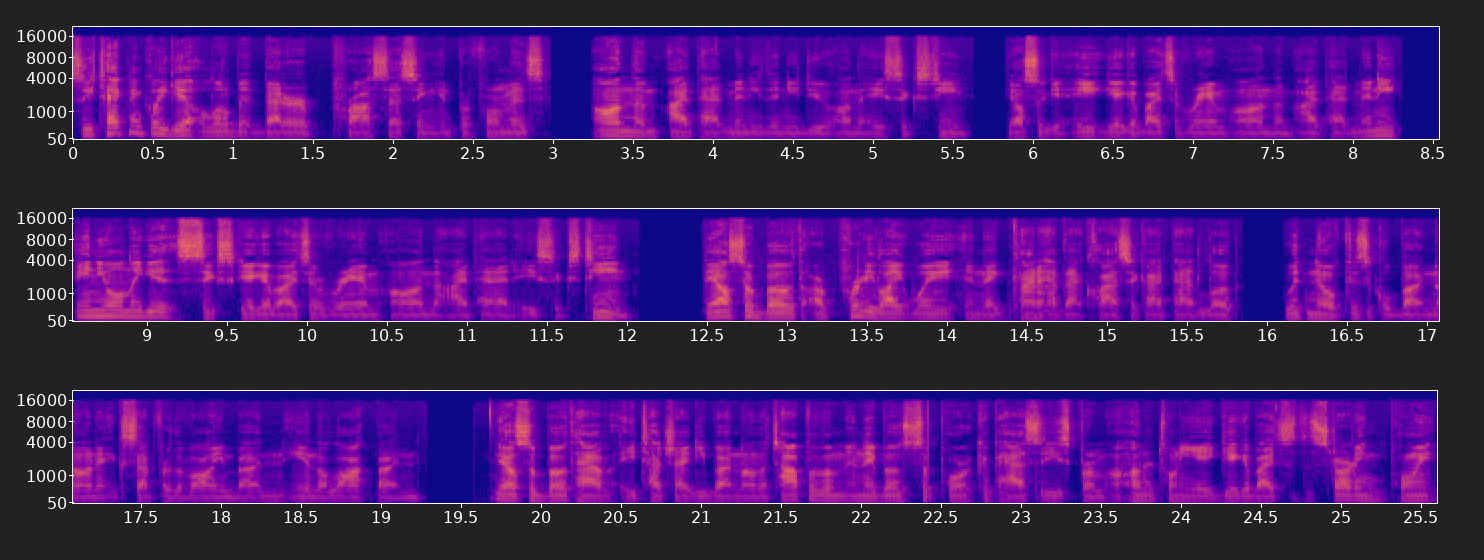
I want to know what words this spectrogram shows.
So you technically get a little bit better processing and performance on the iPad mini than you do on the A16. You also get 8 gigabytes of RAM on the iPad mini, and you only get 6 gigabytes of RAM on the iPad A16. They also both are pretty lightweight and they kind of have that classic iPad look with no physical button on it except for the volume button and the lock button. They also both have a Touch ID button on the top of them and they both support capacities from 128 gigabytes at the starting point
